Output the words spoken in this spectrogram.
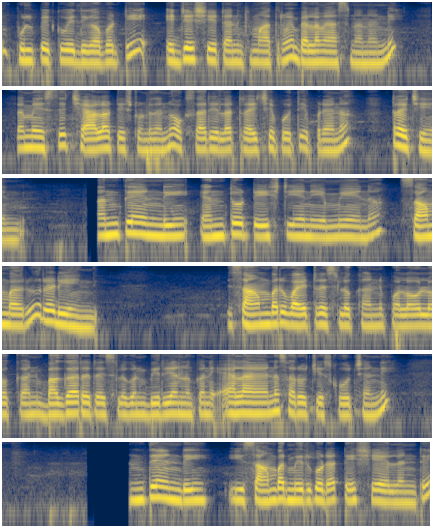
పులుపు ఎక్కువైంది కాబట్టి అడ్జస్ట్ చేయడానికి మాత్రమే బెల్లం వేస్తున్నానండి. అల్లం వేస్తే చాలా టేస్ట్ ఉండదండి. ఒకసారి ఇలా ట్రై చేయకపోతే ఎప్పుడైనా ట్రై చేయండి. అంతే అండి. ఎంతో టేస్టీ అని ఎమ్మి అయినా సాంబారు రెడీ అయింది. ఈ సాంబారు వైట్ రైస్లో కానీ పొలంలో కానీ బగారా రైస్లో కానీ బిర్యానీలో కానీ ఎలా అయినా సర్వ్ చేసుకోవచ్చు అండి అంతే అండి. ఈ సాంబార్ మీరు కూడా టేస్ట్ చేయాలంటే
